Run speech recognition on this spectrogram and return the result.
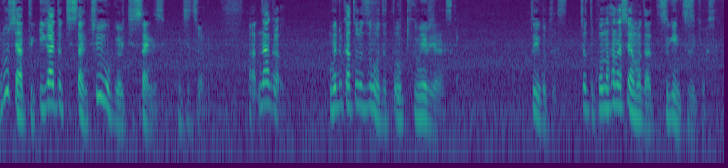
ロシアって意外と小さい、中国より小さいんですよ、実はね。あなんか、メルカトル図法だと大きく見えるじゃないですか。ということです。ちょっとこの話はまた次に続きましょう。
